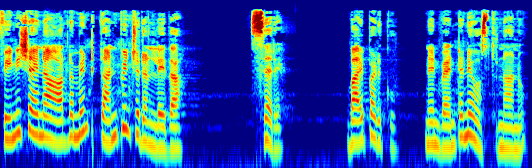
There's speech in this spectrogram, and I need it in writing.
ఫినిష్ అయిన ఆర్నమెంట్ కనిపించడం లేదా? సరే భయపడకు నేను వెంటనే వస్తున్నాను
